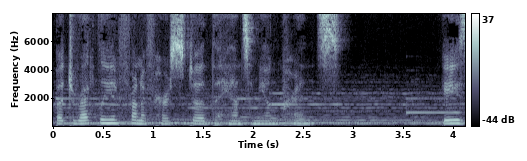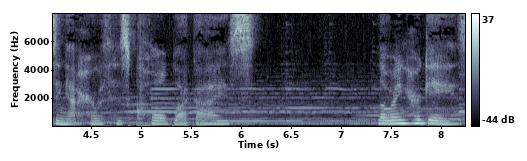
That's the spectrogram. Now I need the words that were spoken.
But directly in front of her stood the handsome young prince, gazing at her with his coal black eyes. Lowering her gaze,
